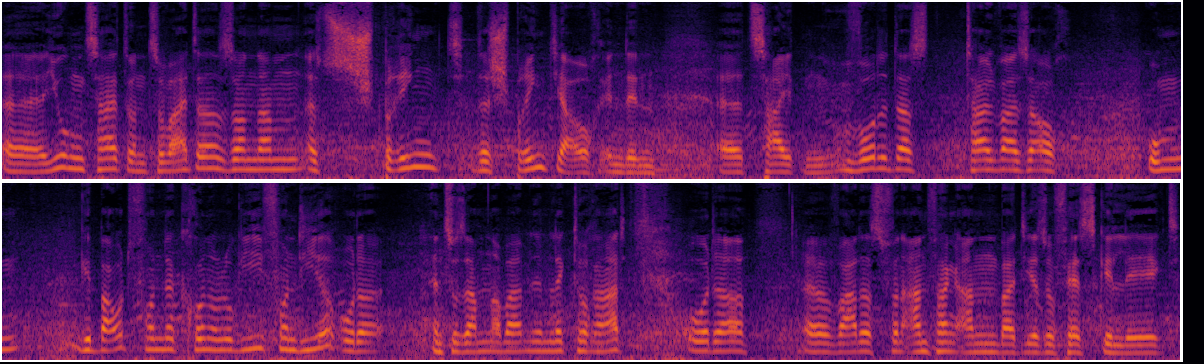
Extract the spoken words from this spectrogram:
äh, Jugendzeit und so weiter, sondern es springt, das springt ja auch in den äh, Zeiten. Wurde das teilweise auch umgebaut von der Chronologie von dir oder in Zusammenarbeit mit dem Lektorat? Oder äh, war das von Anfang an bei dir so festgelegt,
